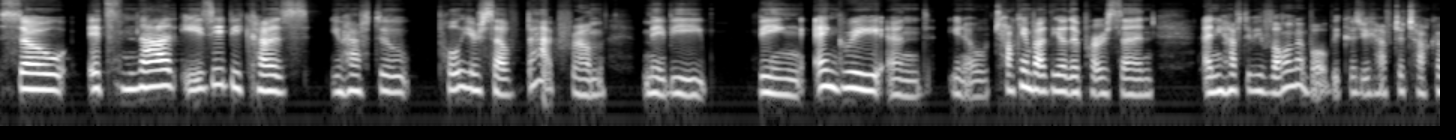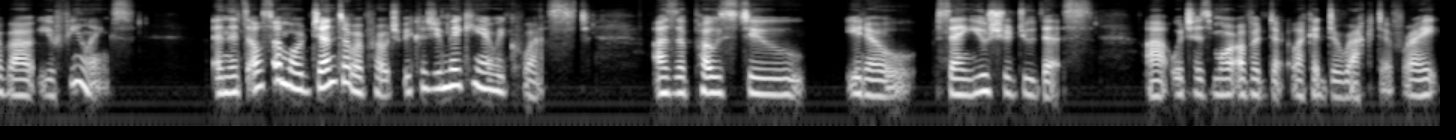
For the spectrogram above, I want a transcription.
So it's not easy because you have to pull yourself back from maybe being angry and you know talking about the other person and you have to be vulnerable because you have to talk about your feelings. And it's also a more gentle approach because you're making a request as opposed to you know saying you should do this uh, which is more of a di- like a directive right?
